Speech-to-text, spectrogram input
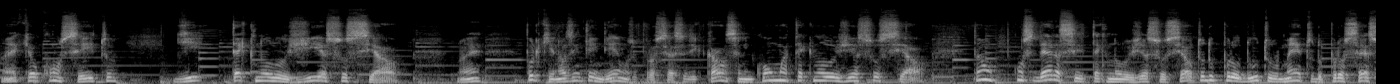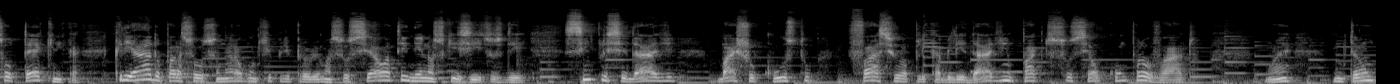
não é, que é o conceito de tecnologia social, não é? Porque nós entendemos o processo de counseling como uma tecnologia social. Então, considera-se tecnologia social todo produto, método, processo ou técnica criado para solucionar algum tipo de problema social, atendendo aos quesitos de simplicidade, baixo custo, fácil aplicabilidade e impacto social comprovado. Não é? Então,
